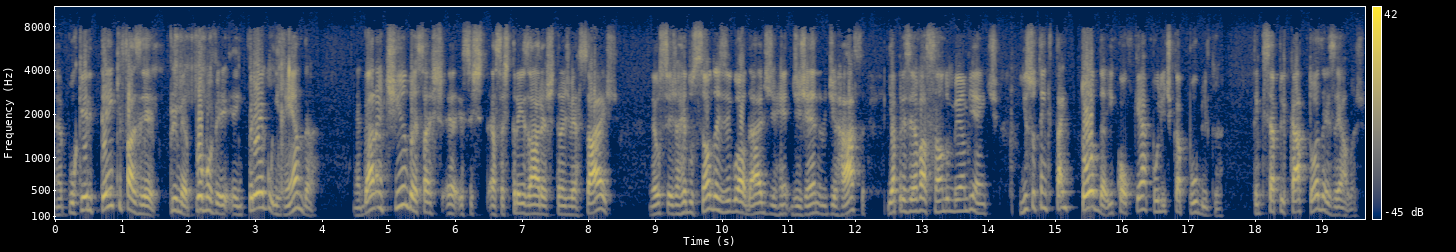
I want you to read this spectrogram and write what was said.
É, porque ele tem que fazer, primeiro, promover emprego e renda, né, garantindo essas, é, esses, essas três áreas transversais, né, ou seja, a redução das desigualdades de, de gênero, de raça e a preservação do meio ambiente. Isso tem que estar em toda e qualquer política pública, tem que se aplicar a todas elas.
